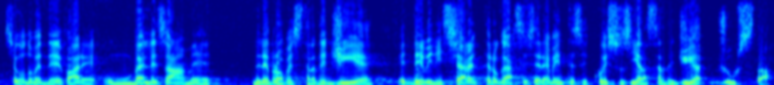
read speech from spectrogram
secondo me, deve fare un bel esame delle proprie strategie e deve iniziare a interrogarsi seriamente se questa sia la strategia giusta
